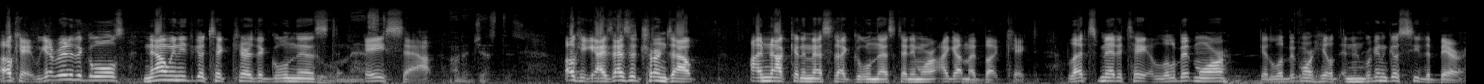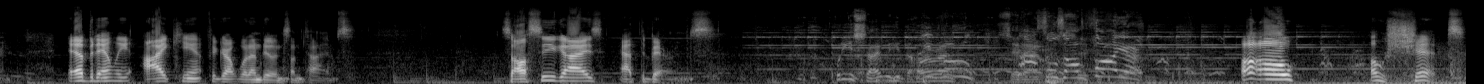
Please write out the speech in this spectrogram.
Okay, we got rid of the ghouls. Now we need to go take care of the ghoul nest, ghoul. ASAP. Out of justice. Okay, guys, as it turns out, I'm not going to mess with that ghoul nest anymore. I got my butt kicked. Let's meditate a little bit more, get a little bit more healed, and then we're going to go see the Baron. Evidently, I can't figure out what I'm doing sometimes. So I'll see you guys at the Baron's. What do you say we hit the high road. Castle's on fire! Uh-oh! Oh, shit.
